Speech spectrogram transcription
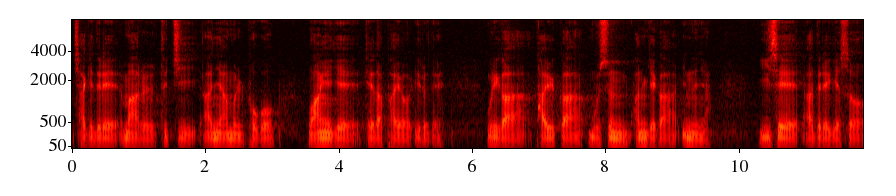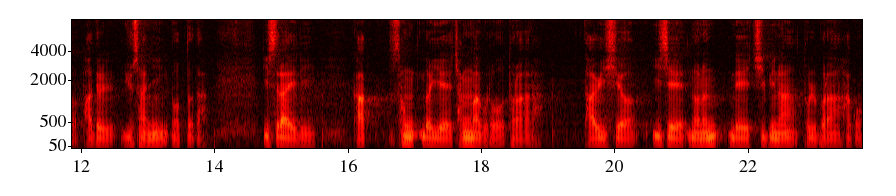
자기들의 말을 듣지 아니함을 보고 왕에게 대답하여 이르되 우리가 다윗과 무슨 관계가 있느냐? 이세 아들에게서 받을 유산이 없도다. 이스라엘이 각 성 너희의 장막으로 돌아가라. 다윗이여 이제 너는 내 집이나 돌보라 하고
